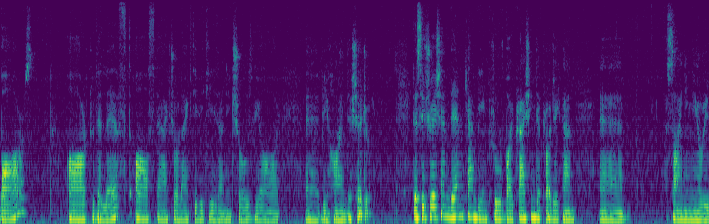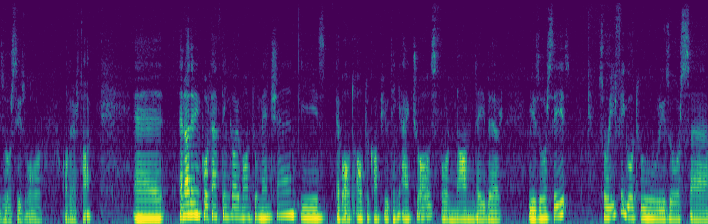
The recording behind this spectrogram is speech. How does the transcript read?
bars are to the left of the actual activities and it shows we are uh, behind the schedule. The situation then can be improved by crashing the project and uh, assigning new resources or over time. Uh, another important thing I want to mention is about auto computing actuals for non-labor resources. So if we go to resource uh,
